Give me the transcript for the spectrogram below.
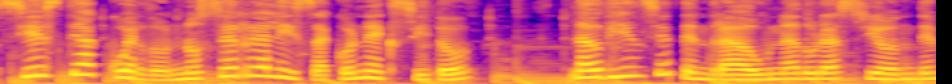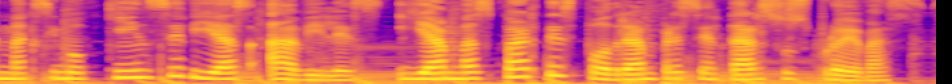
Si este acuerdo no se realiza con éxito, la audiencia tendrá una duración de máximo 15 días hábiles y ambas partes podrán presentar sus pruebas.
